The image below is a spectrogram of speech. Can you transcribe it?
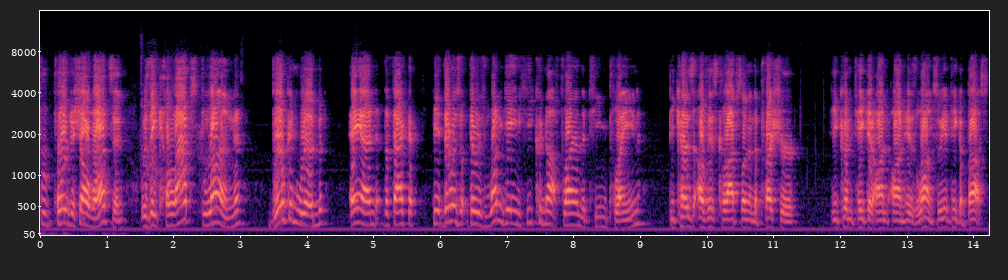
for poor Deshaun Watson was a collapsed lung broken rib, and the fact that he, there was there was one game he could not fly on the team plane because of his collapsed lung and the pressure he couldn't take it on on his lung, so he had to take a bus.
